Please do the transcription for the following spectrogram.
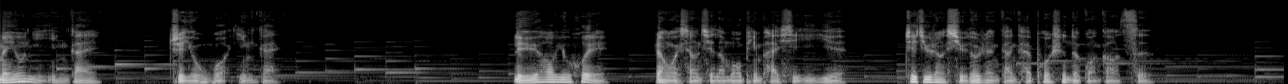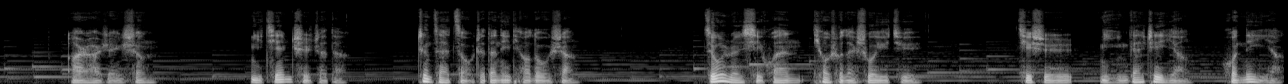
没有你应该，只有我应该。里约奥运会，让我想起了某品牌洗衣液，这句让许多人感慨颇深的广告词。二二人生，你坚持着的，正在走着的那条路上，总有人喜欢跳出来说一句：“其实你应该这样或那样。”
